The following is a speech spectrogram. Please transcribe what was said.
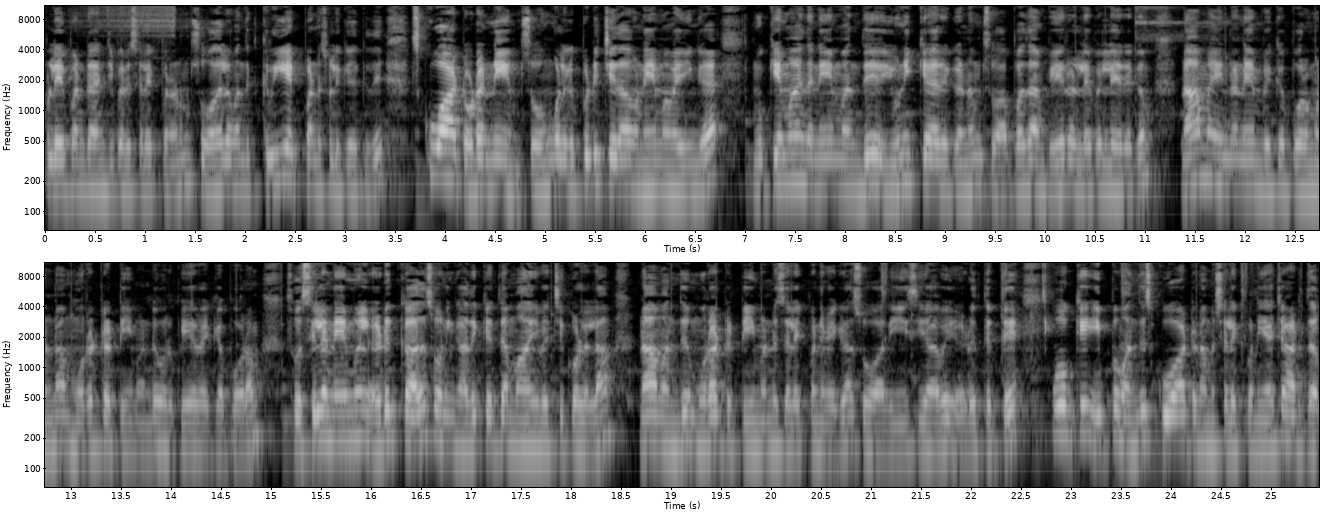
ப்ளே பண்ணுற அஞ்சு பேரை செலக்ட் பண்ணணும். ஸோ அதில் வந்து க்ரியேட் பண்ண சொல்லி கேட்குது ஸ்குவாட்டோட நேம் ஸோ உங்களுக்கு பிடிச்ச ஏதாவது நேமை வைங்க முக்கியமாக இந்த நேம் வந்து யூனிக்காக இருக்கணும். ஸோ அப்போ தான் வேறு லெவலில் இருக்கும். நாம் என்ன நேம் வைக்க போகிறோம்னா முரட்ட டீம் வந்து ஒரு பேர் வைக்க போகிறோம் ஸோ சில நேம்கள் எடுக்காது. ஸோ நீங்கள் அதுக்கேற்ற மாதிரி வச்சுக்கொள்ளலாம். நான் வந்து முரட்டு டீம் வந்து செலக்ட் பண்ணி வைக்கிறேன். ஸோ அது ஈஸியாகவே எடுத்துட்டு ஓகே இப்போ வந்து ஸ்குவாட்டை நம்ம செலக்ட் பண்ணியாச்சு. அடுத்த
